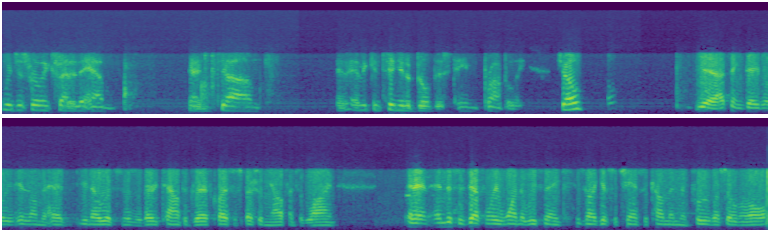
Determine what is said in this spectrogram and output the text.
we're just really excited to have him, and um, and, and to continue to build this team properly. Joe, Yeah, I think Dave really hit it on the head. You know, it's, it was a very talented draft class, especially in the offensive line. And and this is definitely one that we think is going to give us a chance to come in and improve us overall.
